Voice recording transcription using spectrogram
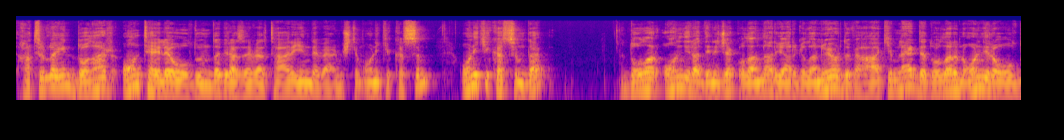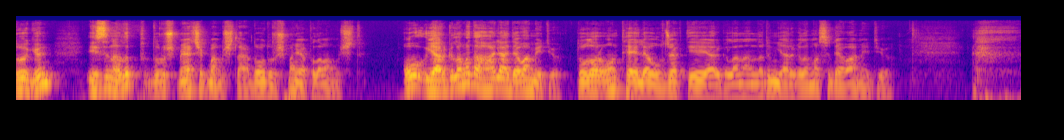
hatırlayın dolar 10 TL olduğunda biraz evvel tarihini de vermiştim 12 Kasım. 12 Kasım'da dolar 10 lira denecek olanlar yargılanıyordu ve hakimler de doların 10 lira olduğu gün izin alıp duruşmaya çıkmamışlardı. O duruşma yapılamamıştı. O yargılama da hala devam ediyor. Dolar 10 TL olacak diye yargılananların yargılaması devam ediyor.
